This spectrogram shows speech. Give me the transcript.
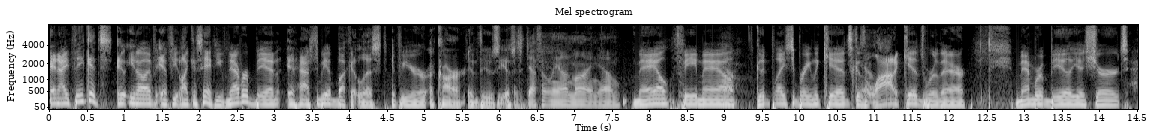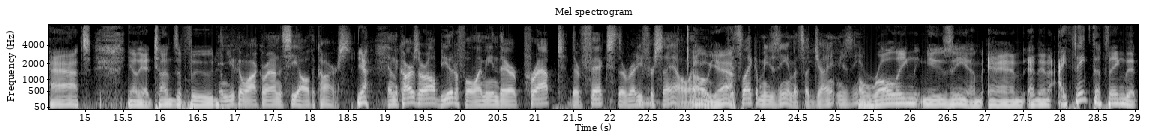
and I think it's you know if, if you like I say if you've never been, it has to be a bucket list if you're a car enthusiast. It's definitely on mine. Yeah, male, female. Good place to bring the kids because Yeah. a lot of kids were there. Memorabilia, shirts, hats. You know, they had tons of food. and you can walk around and see all the cars. Yeah, And the cars are all beautiful. I mean, they're prepped, they're fixed, they're ready for sale. I Oh, mean, yeah. it's like a museum. It's a giant museum. a rolling museum and and then I think the thing that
